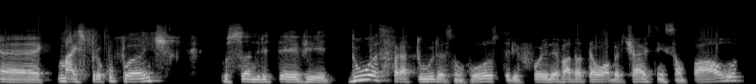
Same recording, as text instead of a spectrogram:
é, mais preocupante. O Sandri teve duas fraturas no rosto, ele foi levado até o Albert Einstein em São Paulo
